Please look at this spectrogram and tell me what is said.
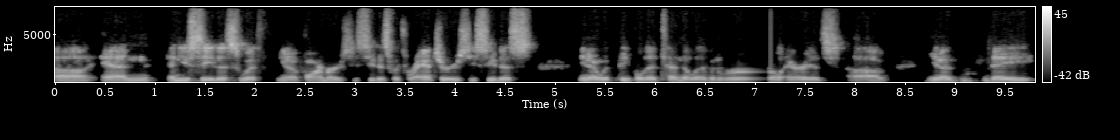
uh, and and you see this with you know farmers, you see this with ranchers, you see this you know with people that tend to live in rural areas. Uh, you know they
